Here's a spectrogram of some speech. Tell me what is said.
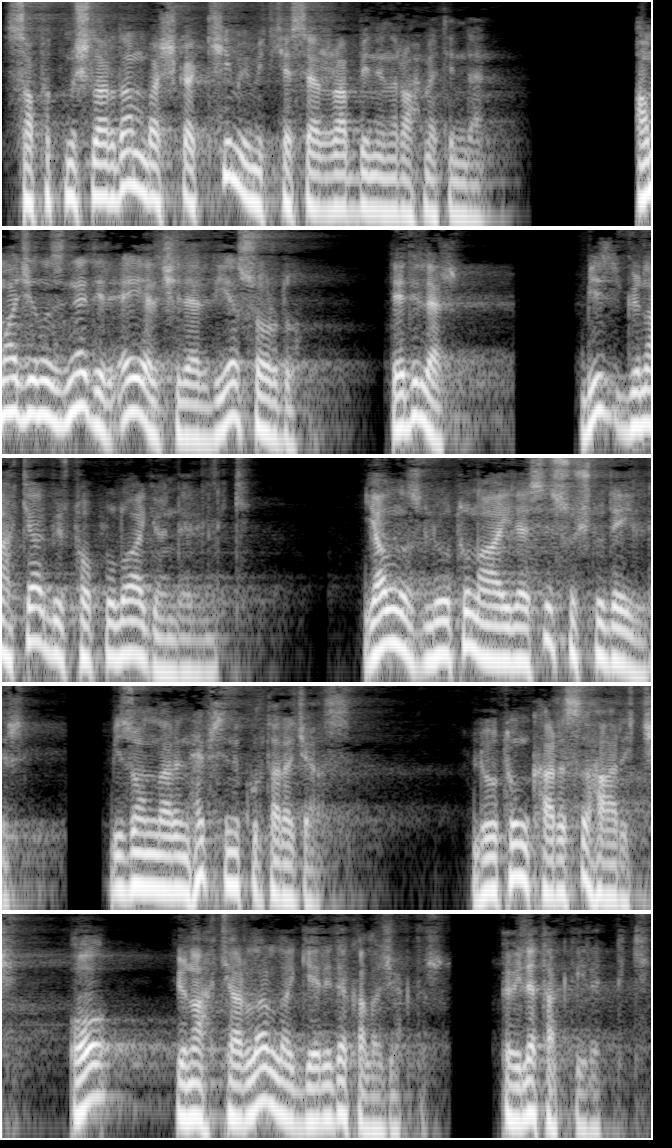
sapıtmışlardan başka kim ümit keser Rabbinin rahmetinden? Amacınız nedir ey elçiler diye sordu. Dediler, biz günahkar bir topluluğa gönderildik. Yalnız Lut'un ailesi suçlu değildir. Biz onların hepsini kurtaracağız. Lut'un karısı hariç. O günahkarlarla geride kalacaktır. Öyle takdir ettik.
